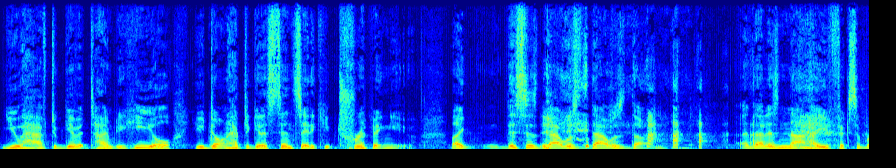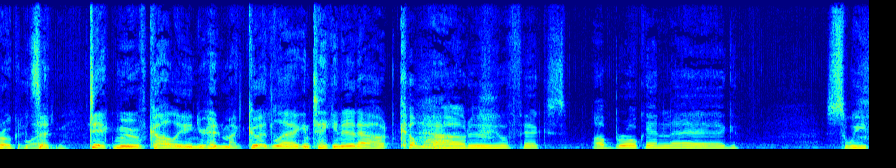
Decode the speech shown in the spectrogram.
you have to give it time to heal. You don't have to get a sensei to keep tripping you. Like, this is, that was, that was dumb. And that is not how you fix a broken leg. It's a dick move, Colleen. You're hitting my good leg and taking it out. Come on. How do you fix a broken leg? Sweep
